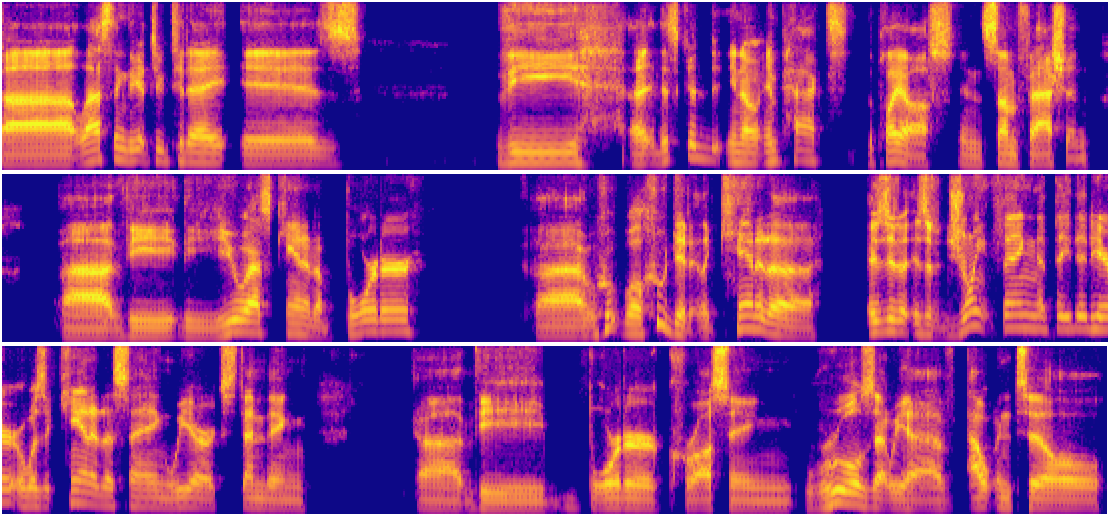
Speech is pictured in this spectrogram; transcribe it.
uh, last thing to get to today is the uh, this could you know impact the playoffs in some fashion. Uh, the the U.S. Canada border. Uh, who well who did it? Like Canada is it a, is it a joint thing that they did here, or was it Canada saying we are extending uh, the border crossing rules that we have out until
